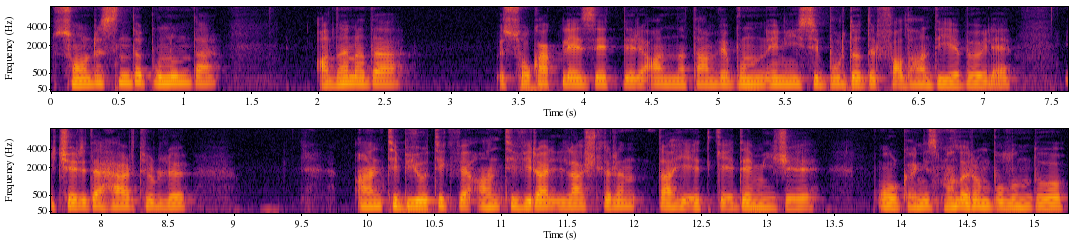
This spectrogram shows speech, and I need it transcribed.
sonrasında bunun da Adana'da sokak lezzetleri anlatan ve bunun en iyisi buradadır falan diye böyle içeride her türlü antibiyotik ve antiviral ilaçların dahi etki edemeyeceği, organizmaların bulunduğu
